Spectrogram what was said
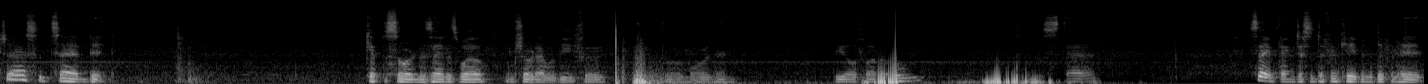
just a tad bit. Kept the sword in his hand as well. I'm sure that would be for Thor more than the All Father Odin. His staff. Same thing, just a different cape and a different head.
